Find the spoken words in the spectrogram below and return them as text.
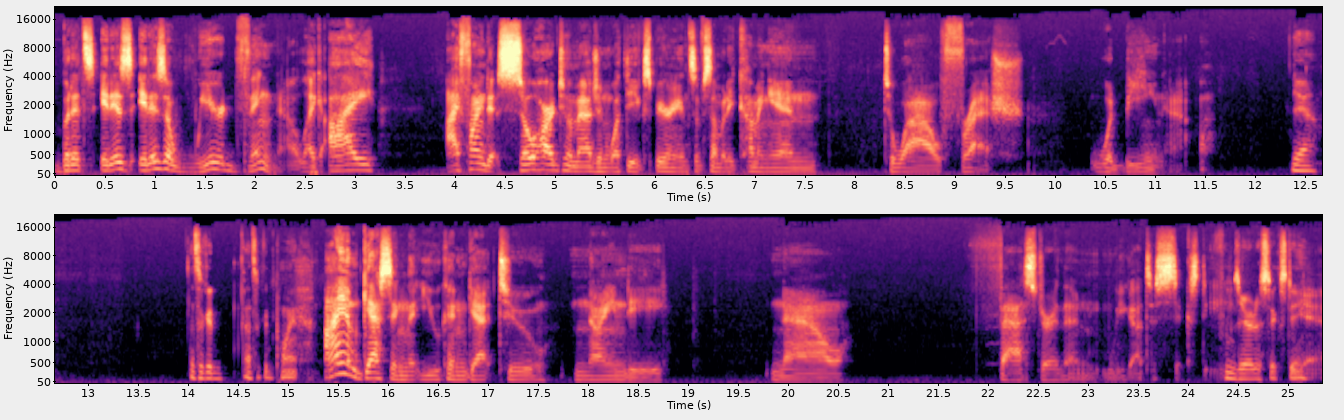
But it's it is it is a weird thing now. Like I I find it so hard to imagine what the experience of somebody coming in to WoW fresh would be now. Yeah. That's a good that's a good point. I am guessing that you can get to 90 now faster than we got to 60. From 0 to 60. Yeah.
